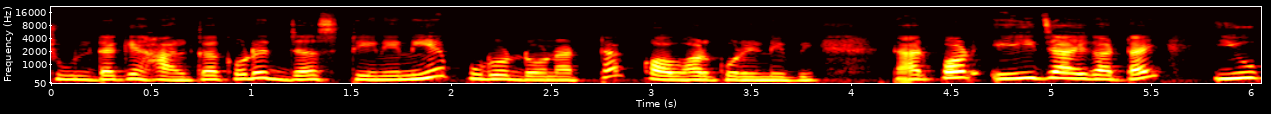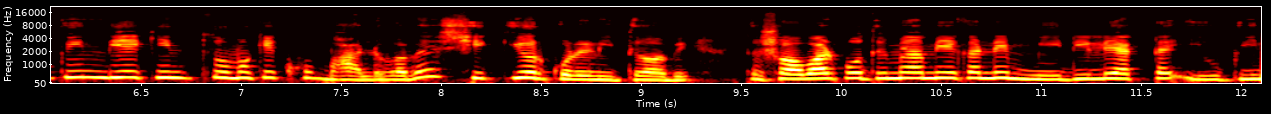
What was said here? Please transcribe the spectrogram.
চুলটাকে হালকা করে জাস্ট টেনে নিয়ে পুরো ডোনাটটা কভার করে নেবে। তারপর এই জায়গাটায় ইউপিন দিয়ে কিন্তু তোমাকে খুব ভালোভাবে সিকিওর করে নিতে হবে। তো সবার প্রথমে আমি এখানে মিডিলে একটা ইউপিন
